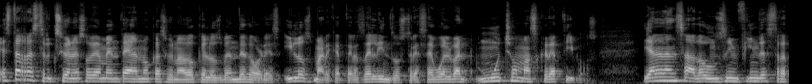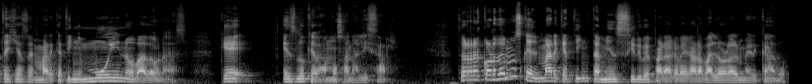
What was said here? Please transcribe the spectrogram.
Estas restricciones obviamente han ocasionado que los vendedores y los marketers de la industria se vuelvan mucho más creativos y han lanzado un sinfín de estrategias de marketing muy innovadoras, que es lo que vamos a analizar. Entonces recordemos que el marketing también sirve para agregar valor al mercado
